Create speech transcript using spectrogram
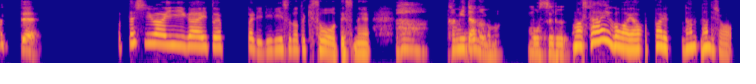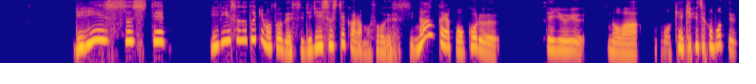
ーって。私は意外とやっぱりリリースの時そうですね。ああ、神頼みもする。まあ最後はやっぱり、なん、なんでしょう。リリースして、リリースの時もそうですし、リリースしてからもそうですし、なんかやっぱ起こるっていうのは、もう経験上持って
